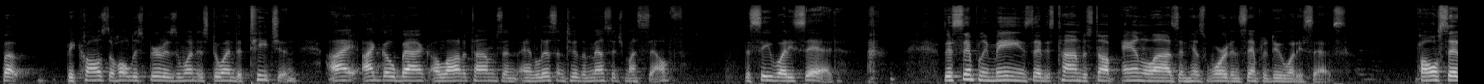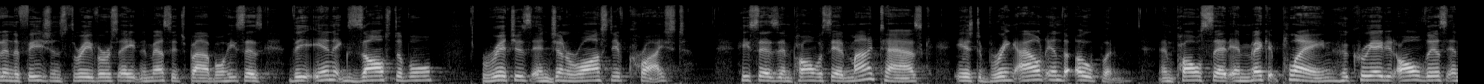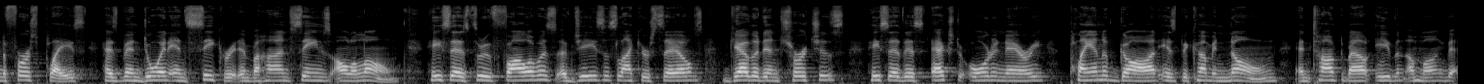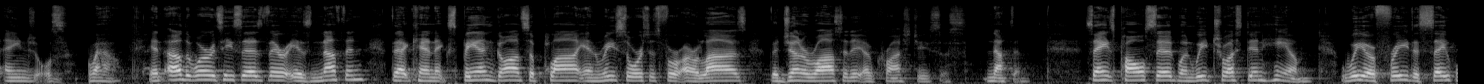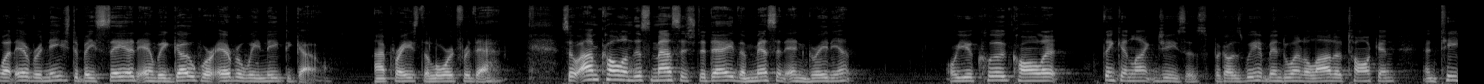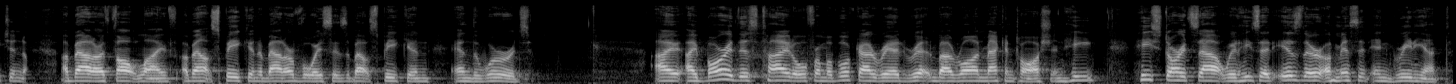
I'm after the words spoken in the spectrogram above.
But because the Holy Spirit is the one that's doing the teaching, I, I go back a lot of times and, and listen to the message myself to see what he said. this simply means that it's time to stop analyzing his word and simply do what he says. Paul said in Ephesians 3, verse 8 in the Message Bible, he says, The inexhaustible riches and generosity of Christ. He says, and Paul was said, My task is to bring out in the open. And Paul said, and make it plain, who created all this in the first place has been doing in secret and behind scenes all along. He says, through followers of Jesus like yourselves, gathered in churches, he said, this extraordinary plan of God is becoming known and talked about even among the angels. Wow. In other words, he says there is nothing that can expand God's supply and resources for our lives, the generosity of Christ Jesus. Nothing. Saints, Paul said, when we trust in Him, we are free to say whatever needs to be said and we go wherever we need to go. I praise the Lord for that. So I'm calling this message today the missing ingredient, or you could call it thinking like Jesus, because we have been doing a lot of talking and teaching about our thought life, about speaking, about our voices, about speaking and the words. I, I borrowed this title from a book I read written by Ron McIntosh, and he, he starts out with, he said, Is there a missing ingredient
